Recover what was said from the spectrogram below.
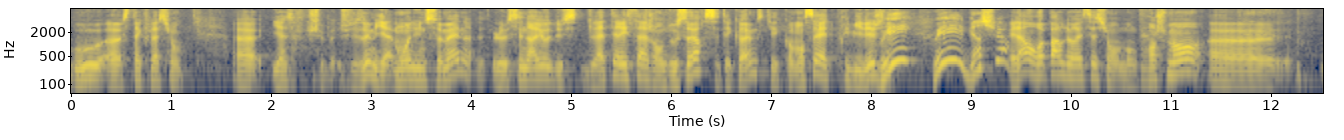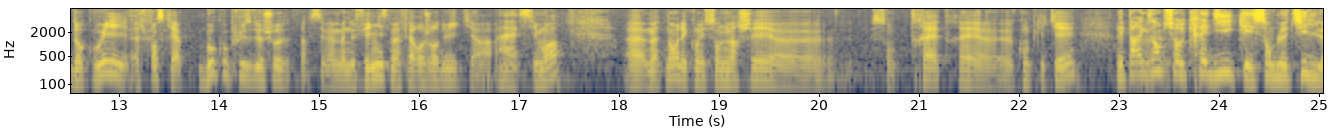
ou euh, stagflation. Euh, il y a, je, suis désolé, mais il y a moins d'une semaine, le scénario de l'atterrissage en douceur, c'était quand même ce qui commençait à être privilégié. Oui, oui, bien sûr. Et là, on reparle de récession. Donc, franchement, euh, donc oui, je pense qu'il y a beaucoup plus de choses. c'est même un euphémisme à faire aujourd'hui qu'il y a six mois. Euh, maintenant, les conditions de marché sont très, très compliquées. Mais par exemple, sur le crédit, qui est, semble-t-il,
